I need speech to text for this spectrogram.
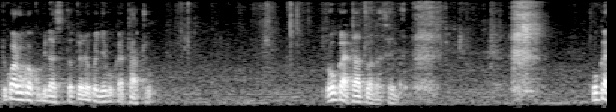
tulikuwa Luka 16 twende kwenye Luka 3 Luka 3 anasema ruka Luka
